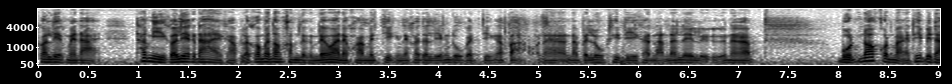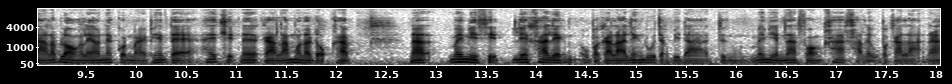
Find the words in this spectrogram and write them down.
ก็เรียกไม่ได้ ถ้ามีก็เรียกได้ครับ แล้วก็ไม่ต้องคำนึงได้ว่าในความเป็นจริงเนี่ยเขาจะเลี้ยงดูกันจริงหรือเปล่านะฮะนั่นเป็นลูกที่ดีขนาดนั้นเลยหรือนะครับ บุตรนอกกฎหมายที่บิดารับรองแล้วเนี่ยกฎหมายเพียงแต่ให้สิทธิ์ในการรับมรดกครับนะไม่มีสิทธิ์เรียกค่าเลี้ยงอุปการะเลี้ยงดูจากบิดา จึงไม่มีอำนาจฟ้องค่าขาดและอุปการะนะ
